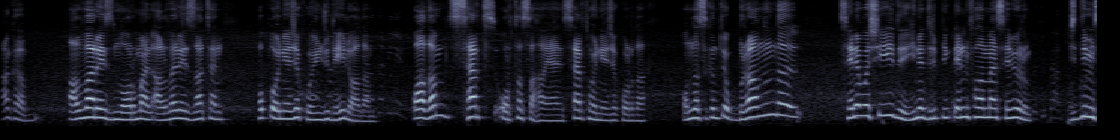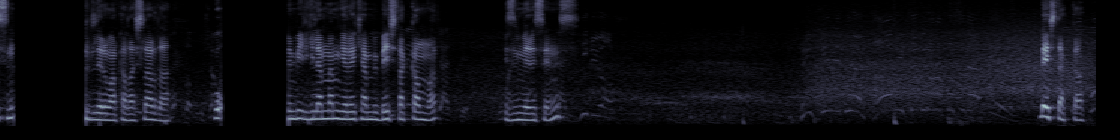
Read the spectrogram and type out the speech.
Kanka Alvarez normal. Alvarez zaten topla oynayacak oyuncu değil o adam. O adam sert orta saha yani sert oynayacak orada. Onda sıkıntı yok. Brown'un da sene başı iyiydi. Yine driplinglerini falan ben seviyorum. Ciddi misin? Dilerim arkadaşlar da. Bu bir ilgilenmem gereken bir 5 dakikam var. İzin verirseniz. 5 dakika.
